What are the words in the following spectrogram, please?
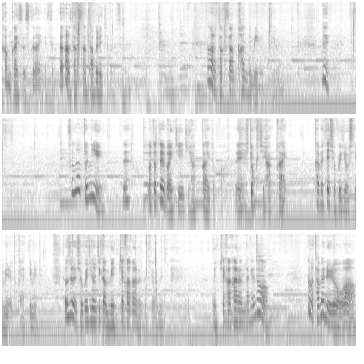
噛む回数少ないんですよ。だからたくさん食べれちゃうんですよね。だからたくさん噛んでみるっていう。で、その後に、ね、まあ、例えば1日100回とか、ね、一口100回食べて食事をしてみるとかやってみるとかそうすると食事の時間めっちゃかかるんですよね。めっちゃかかるんだけど、でも食べる量は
